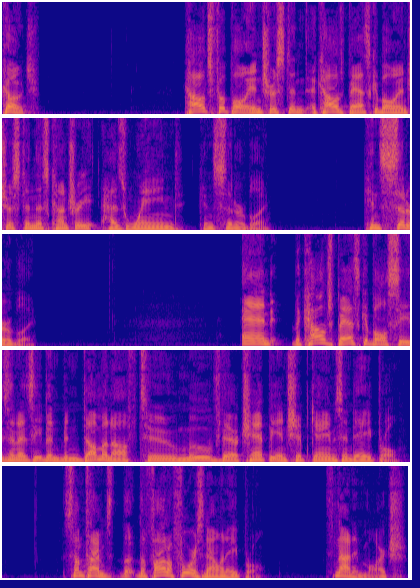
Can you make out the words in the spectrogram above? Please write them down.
Coach, college football interest in college basketball interest in this country has waned considerably. Considerably. And the college basketball season has even been dumb enough to move their championship games into April. Sometimes the, the Final Four is now in April. It's not in March.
